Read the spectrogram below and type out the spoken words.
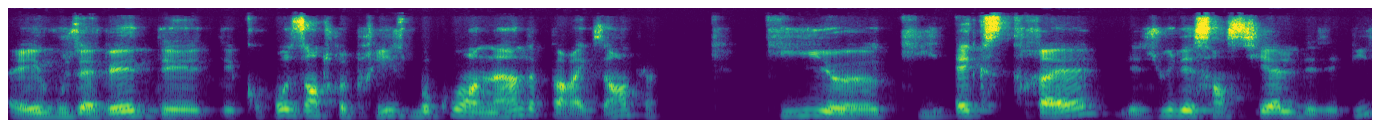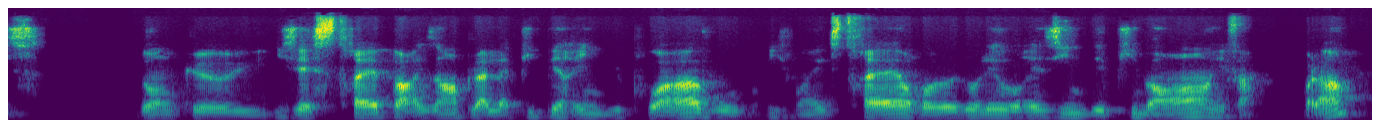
Et vous avez des, grosses entreprises, beaucoup en Inde, par exemple, qui, euh, qui extraient les huiles essentielles des épices. Donc, euh, ils extraient, par exemple, la pipérine du poivre, ils vont extraire euh, l'oléorésine des piments, enfin, voilà.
